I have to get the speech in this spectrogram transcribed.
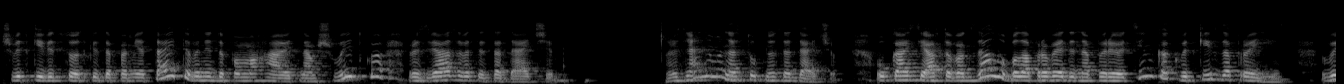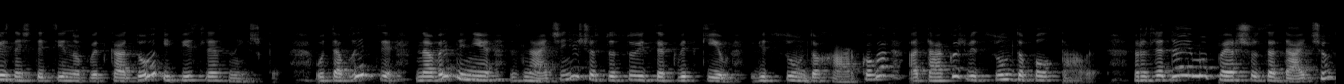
Швидкі відсотки запам'ятайте, вони допомагають нам швидко розв'язувати задачі. Розглянемо наступну задачу. У касі автовокзалу була проведена переоцінка квитків за проїзд. Визначте ціну квитка до і після знижки. У таблиці наведені значення, що стосуються квитків від Сум до Харкова, а також від Сум до Полтави. Розглядаємо першу задачу,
